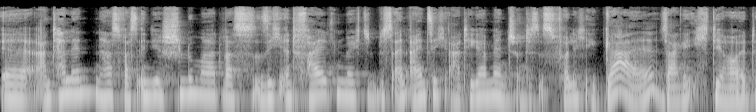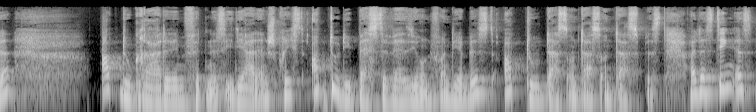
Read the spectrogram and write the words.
äh, an Talenten hast, was in dir schlummert, was sich entfalten möchte, du bist ein einzigartiger Mensch. Und es ist völlig egal, sage ich dir heute, ob du gerade dem Fitnessideal entsprichst, ob du die beste Version von dir bist, ob du das und das und das bist. Weil das Ding ist,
